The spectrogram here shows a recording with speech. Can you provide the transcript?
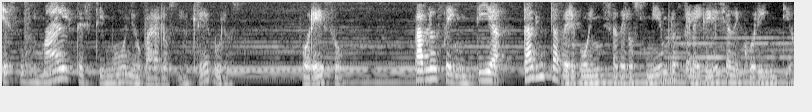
es un mal testimonio para los incrédulos. Por eso, Pablo sentía tanta vergüenza de los miembros de la iglesia de Corintio,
